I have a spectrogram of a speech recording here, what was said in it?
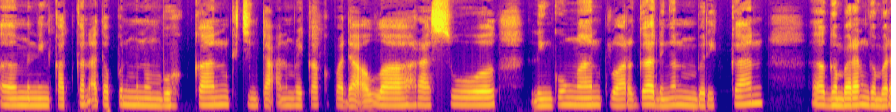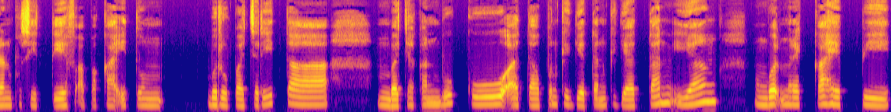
uh, meningkatkan ataupun menumbuhkan kecintaan mereka kepada Allah, Rasul, lingkungan, keluarga dengan memberikan eh, gambaran-gambaran uh, positif apakah itu berupa cerita, membacakan buku ataupun kegiatan-kegiatan yang membuat mereka happy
